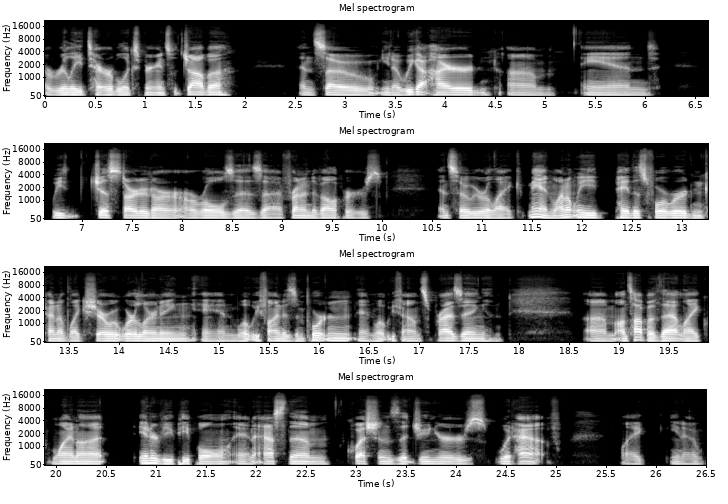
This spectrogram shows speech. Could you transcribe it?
a really terrible experience with Java, and so you know we got hired, um, and we just started our, our roles as uh, front end developers and so we were like, man, why don't we pay this forward and kind of like share what we're learning and what we find is important and what we found surprising. And um, on top of that, like, why not interview people and ask them questions that juniors would have? Like, you know,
